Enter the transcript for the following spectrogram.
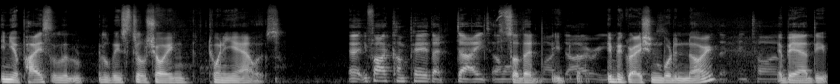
in your pay it'll, it'll be still showing 20 hours. Uh, if I compare that date so that it, diary, immigration wouldn't know about the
